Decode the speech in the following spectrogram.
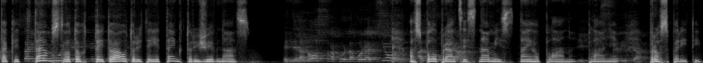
Také tajomstvo tejto autority je ten, ktorý žije v nás. E a v spolupráci s nami na jeho pláne, pláne prosperity.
